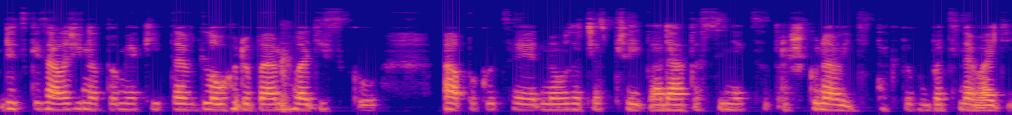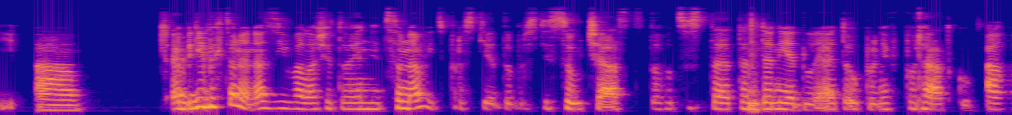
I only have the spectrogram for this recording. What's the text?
vždycky záleží na tom, jaký to je v dlouhodobém hledisku. A pokud se jednou za čas přejít a dáte si něco trošku navíc, tak to vůbec nevadí. A a bych to nenazývala, že to je něco navíc, prostě je to prostě součást toho, co jste ten den jedli a je to úplně v pořádku. A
